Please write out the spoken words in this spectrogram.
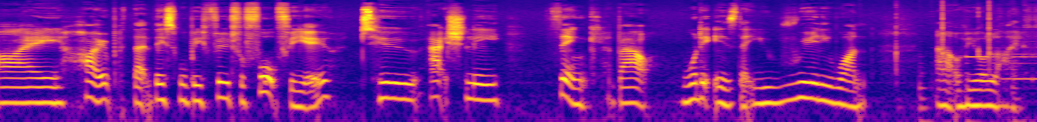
I hope that this will be food for thought for you to actually think about what it is that you really want out of your life.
